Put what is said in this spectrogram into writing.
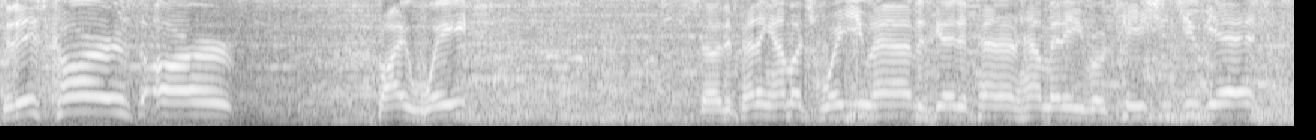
So these cars are by weight. So depending how much weight you have is going to depend on how many rotations you get.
